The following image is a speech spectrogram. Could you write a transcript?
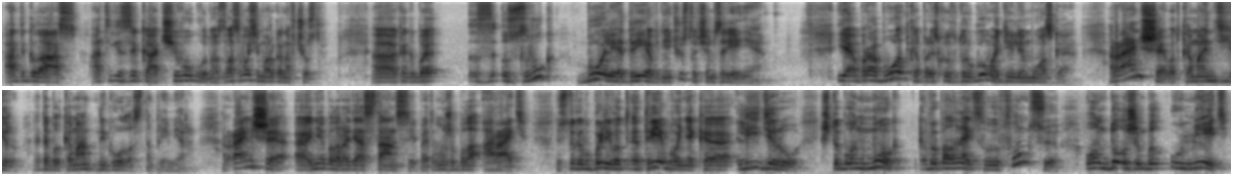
от глаз, от языка, от чего угодно. Нас 28 органов чувств. Э, как бы звук более древнее чувство, чем зрение. И обработка происходит в другом отделе мозга. Раньше, вот командир, это был командный голос, например. Раньше э, не было радиостанции, поэтому нужно было орать. То есть, бы были вот э, требования к э, лидеру, чтобы он мог выполнять свою функцию, он должен был уметь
